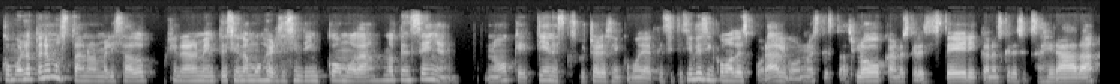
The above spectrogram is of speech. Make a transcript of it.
como lo tenemos tan normalizado, generalmente si una mujer se siente incómoda, no te enseñan ¿no? Que tienes que escuchar esa incomodidad, que si te sientes incómoda es por algo, no es que estás loca, no es que eres histérica, no es que eres exagerada,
